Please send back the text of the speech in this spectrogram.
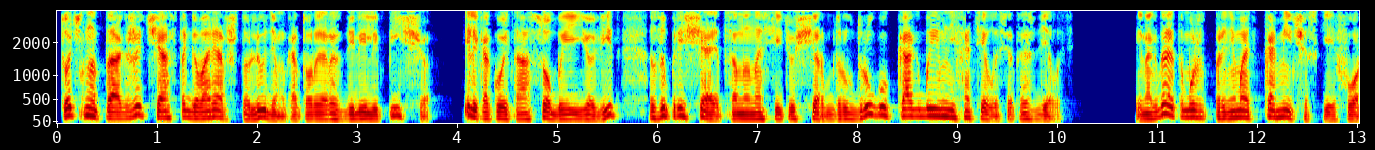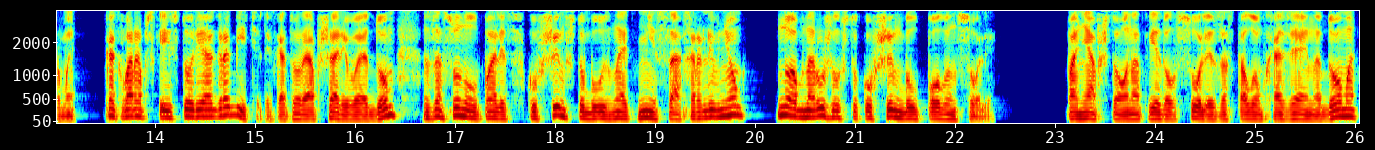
Точно так же часто говорят, что людям, которые разделили пищу, или какой-то особый ее вид запрещается наносить ущерб друг другу, как бы им не хотелось это сделать. Иногда это может принимать комические формы, как в арабской истории о грабителе, который, обшаривая дом, засунул палец в кувшин, чтобы узнать, не сахар ли в нем, но обнаружил, что кувшин был полон соли. Поняв, что он отведал соли за столом хозяина дома,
